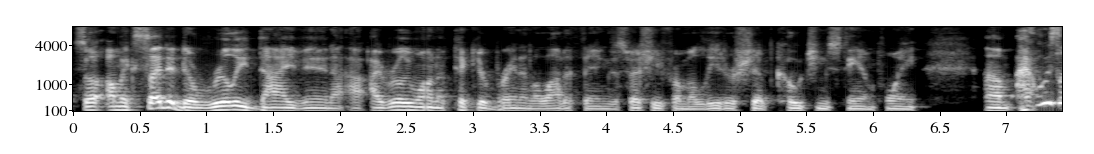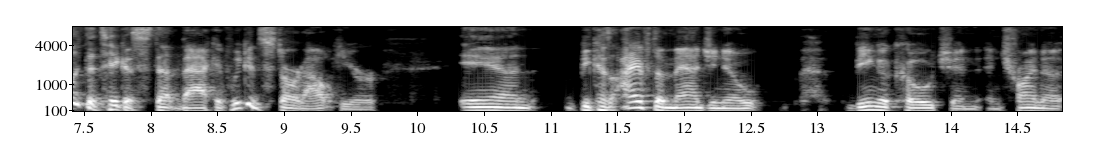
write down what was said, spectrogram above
So I'm excited to really dive in. I, I really want to pick your brain on a lot of things, especially from a leadership coaching standpoint. Um, I always like to take a step back. If we could start out here, and because I have to imagine, you know, being a coach and, and trying to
